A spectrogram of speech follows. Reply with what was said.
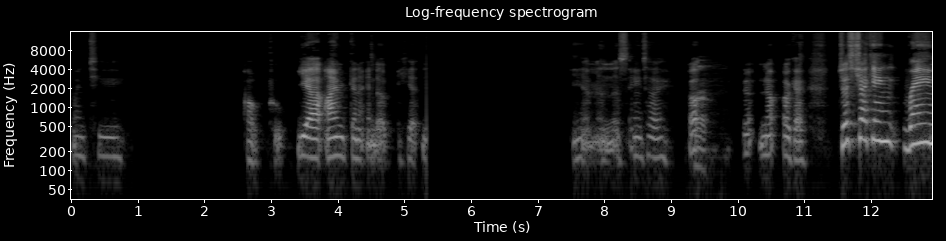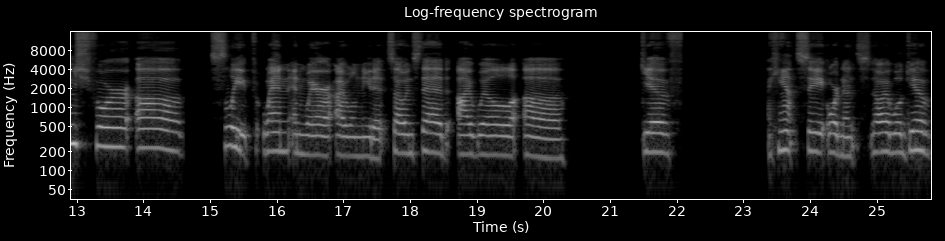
20. Oh, poop. Yeah, I'm gonna end up hitting him in this, ain't I? Oh, Uh, no, no, okay. Just checking range for uh sleep when and where I will need it. So instead I will uh give I can't say Ordnance, so I will give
